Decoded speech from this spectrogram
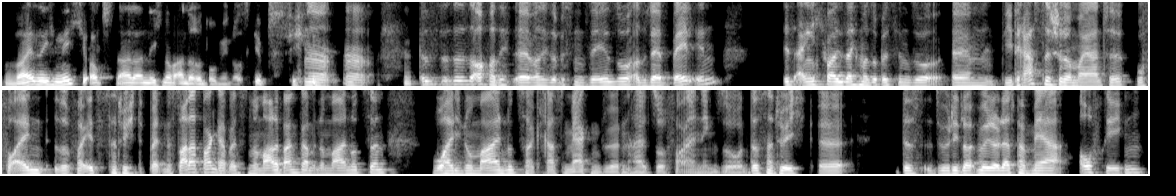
weiß ich nicht, ob es da dann nicht noch andere Dominos gibt. Ja, ja. Das, ist, das ist auch, was ich, äh, was ich so ein bisschen sehe. So. Also der Bail-in ist eigentlich quasi, sag ich mal, so ein bisschen so ähm, die drastischere Variante, wo vor allem, also jetzt ist es natürlich eine Startup-Bank, aber wenn es eine normale Bank war mit normalen Nutzern, wo halt die normalen Nutzer krass merken würden, halt so vor allen Dingen so. Und das ist natürlich, äh, das würde die Leute, würde erstmal mehr aufregen,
